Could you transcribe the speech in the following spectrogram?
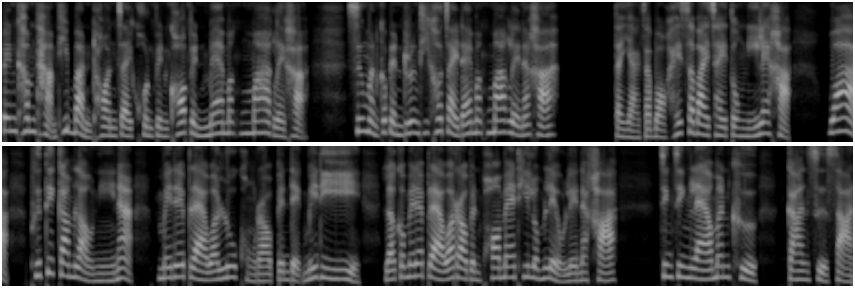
เป็นคำถามที่บั่นทอนใจคนเป็นข้อเป็นแม่มาก ๆ เลยค่ะ ซึ่งมันก็เป็นเรื่องที่เข้าใจได้มาก ๆ เลยนะคะ แต่อยากจะบอกให้สบายใจตรงนี้เลยค่ะ ว่าพฤติกรรมเหล่านี้น่ะ ไม่ได้แปลว่าลูกของเราเป็นเด็กไม่ดี แล้วก็ไม่ได้แปลว่าเราเป็นพ่อแม่ที่ล้มเหลวเลยนะคะ จริง ๆ แล้วมันคือการสื่อสาร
